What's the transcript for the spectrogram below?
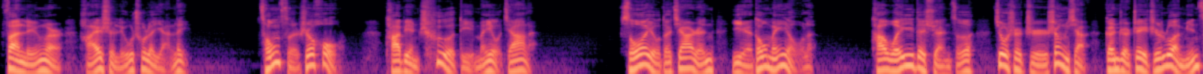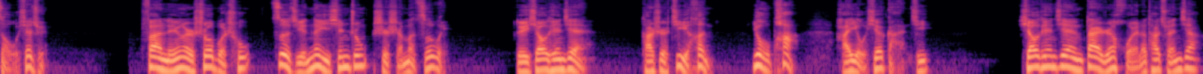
范灵儿还是流出了眼泪。从此之后，他便彻底没有家了，所有的家人也都没有了。他唯一的选择就是只剩下跟着这支乱民走下去。范灵儿说不出自己内心中是什么滋味。对萧天剑，他是既恨又怕，还有些感激。萧天剑带人毁了他全家，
